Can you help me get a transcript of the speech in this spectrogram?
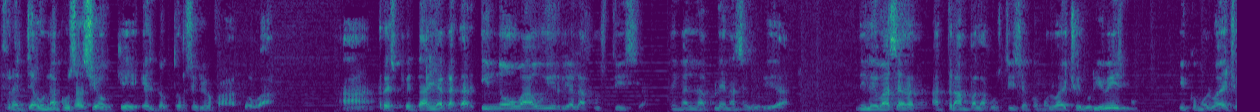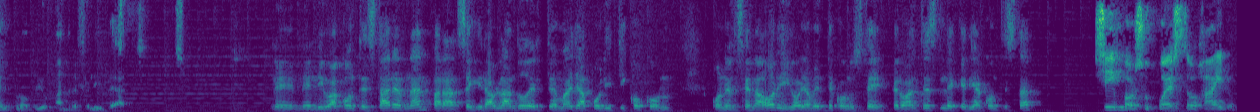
frente a una acusación que el doctor Sergio Fajardo va a respetar y acatar. Y no va a huirle a la justicia, tengan la plena seguridad. Ni le va a hacer trampa a la justicia como lo ha hecho el uribismo y como lo ha hecho el propio Andrés Felipe Arias. Le, le, iba a contestar, Hernán, para seguir hablando del tema ya político con, con el senador y obviamente con usted, pero antes le quería contestar. Sí, por supuesto, Jairo.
